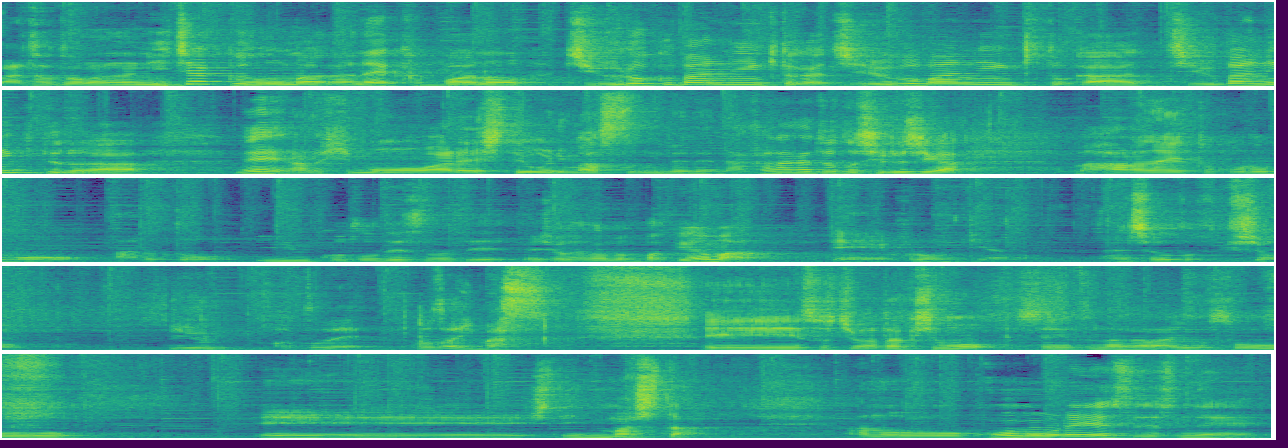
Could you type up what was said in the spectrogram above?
まあちょっとあの2着の馬がね過去あの16番人気とか15番人気とか10番人気っていうのがねあの紐割れしておりますんでねなかなかちょっと印が回らないところもあるということですので吉岡さんの馬券は、まあえーフロンティアの単勝と副賞ということでございます、えーそして私も僭越ながら予想を、えーしてみましたあのこのレースですね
